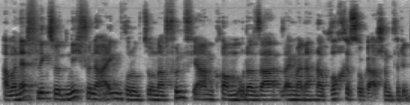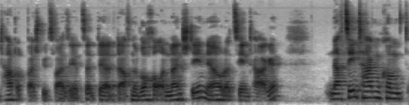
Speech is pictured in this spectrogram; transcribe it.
Aber Netflix wird nicht für eine Eigenproduktion nach fünf Jahren kommen oder sag, ich mal nach einer Woche sogar schon für den Tatort beispielsweise jetzt. Der darf eine Woche online stehen, ja, oder zehn Tage nach zehn Tagen kommt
